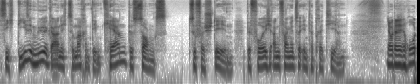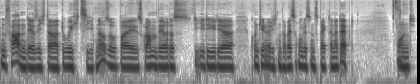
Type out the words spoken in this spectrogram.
sich diese Mühe gar nicht zu machen, den Kern des Songs zu verstehen, bevor ich anfange zu interpretieren. Ja, oder den roten Faden, der sich da durchzieht. Ne? Also bei Scrum wäre das die Idee der kontinuierlichen Verbesserung des Inspect and Adapt. Und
